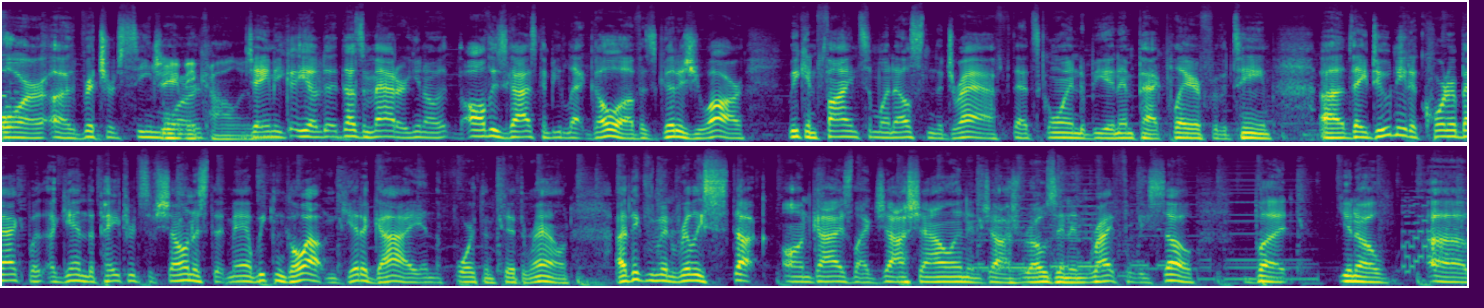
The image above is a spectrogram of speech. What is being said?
or uh, Richard Seymour, Jamie Collins. Jamie. You know, it doesn't matter. You know, all these guys can be let go of. As good as you are, we can find someone else in the draft that's going to be an impact player for the team. Uh, they do need a quarterback, but again, the Patriots have shown us that man, we can go out and get a guy in the fourth and fifth round. I think we've been really stuck on guys like Josh Allen and Josh Rosen, and rightfully so. But you know, uh,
